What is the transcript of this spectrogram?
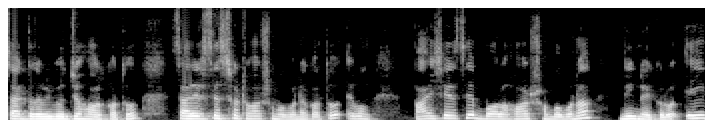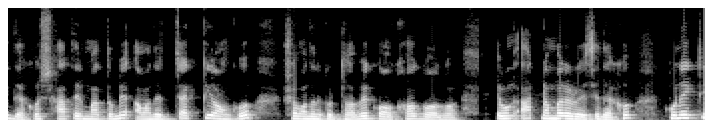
চার দ্বারা বিভাজ্য হওয়ার কত, চারের চেয়ে ছোট হওয়ার সম্ভাবনা কত এবং বাইশের চেয়ে বড় হওয়ার সম্ভাবনা নির্ণয় করো। এই দেখো, সাতের মাধ্যমে আমাদের চারটি অঙ্ক সমাধান করতে হবে, ক, খ গ। এবং আট নম্বরে রয়েছে, দেখো, কোনো একটি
